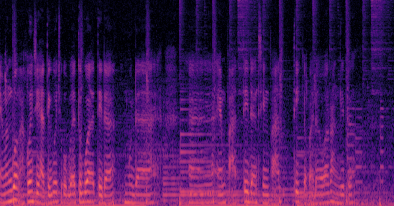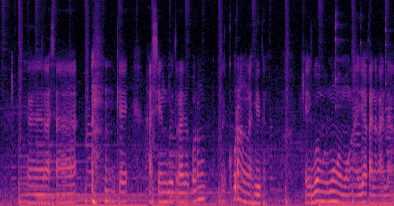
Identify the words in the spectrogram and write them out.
emang gue ngakuin sih hati gue cukup batu. Gue tidak mudah uh, empati dan simpati kepada orang gitu. Uh, rasa kayak kasihan gue terhadap orang kurang lah gitu. Kayak gue ngomong-ngomong aja kadang-kadang.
